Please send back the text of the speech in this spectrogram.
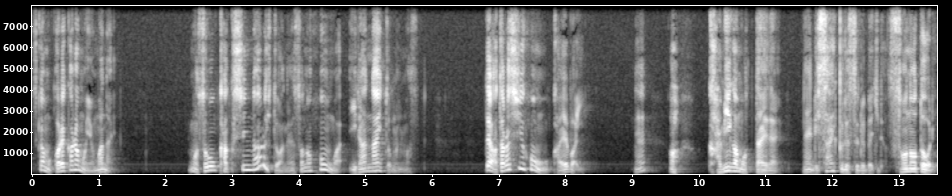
しかもこれからも読まない。もうそう確信のある人はねその本はいらないと思います。で新しい本を買えばいい。ね。あ紙がもったいない。ねリサイクルするべきだ。その通り。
